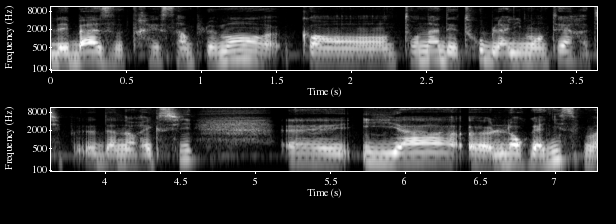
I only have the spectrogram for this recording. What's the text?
les bases, très simplement, quand on a des troubles alimentaires à type d'anorexie, euh, il y a euh, l'organisme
